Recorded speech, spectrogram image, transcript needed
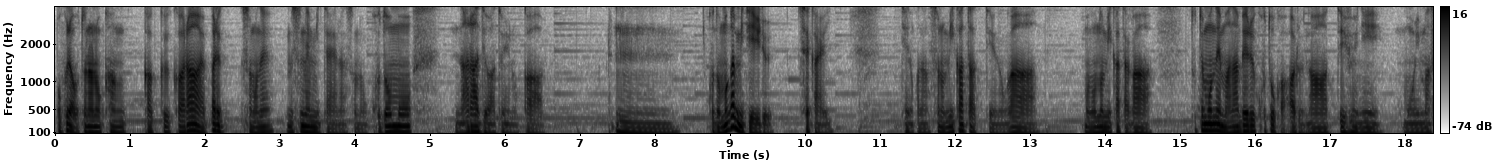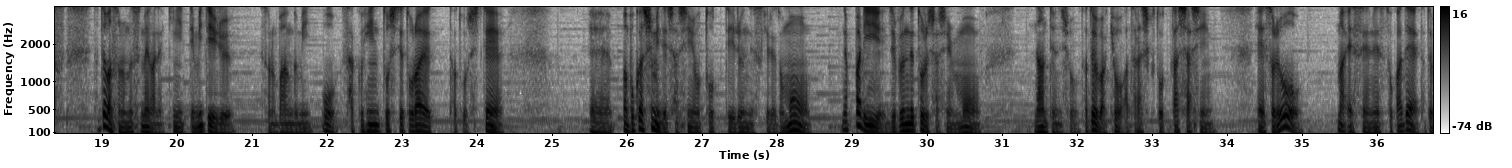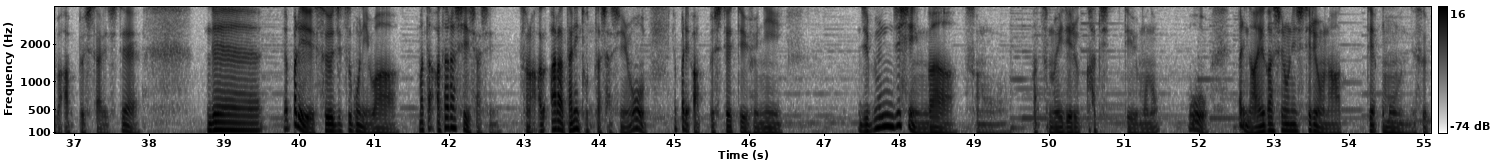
僕ら大人の感覚からやっぱりそのね娘みたいなその子供ならではというのかうん子供が見ている世界っていうのかなその見方っていうのがものの見方がとてもね学べることがあるなっていうふうに思います。例えばその娘がね気に入って見ているその番組を作品として捉えたとして、えー、まあ、僕は趣味で写真を撮っているんですけれどもやっぱり自分で撮る写真も何て言うんでしょう例えば今日新しく撮った写真、えー、それを、まあ、SNS とかで例えばアップしたりしてでやっぱり数日後にはまた新しい写真その新たに撮った写真をやっぱりアップしてっていうふうに自分自身がその、紡いでる価値っていうものをやっぱりないがしろにしてるよなって思うんです。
